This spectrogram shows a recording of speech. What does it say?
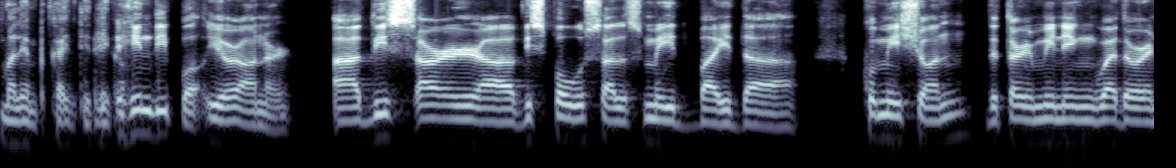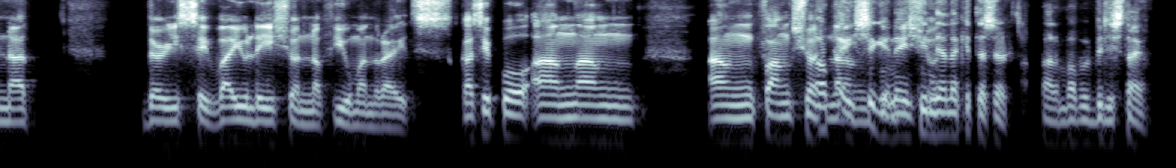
mali ang pagkaintindi ko? Hindi po, Your Honor. Uh, these are uh, disposals made by the commission determining whether or not there is a violation of human rights. Kasi po ang ang ang function Okay, ng sige, commission- naintindihan na kita sir, para mapabilis tayo.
